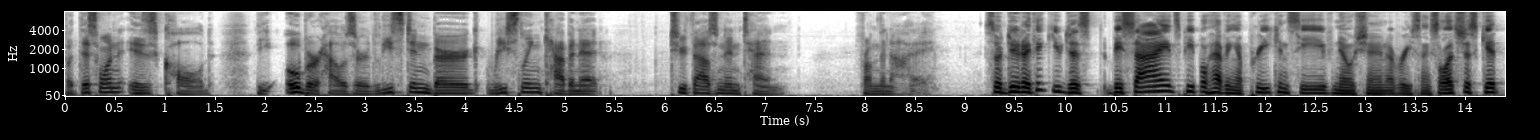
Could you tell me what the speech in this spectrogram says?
but this one is called the Oberhauser Leistenberg Riesling Kabinett 2010 from the Nahe. So, dude, I think you just besides people having a preconceived notion of Riesling. So let's just get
